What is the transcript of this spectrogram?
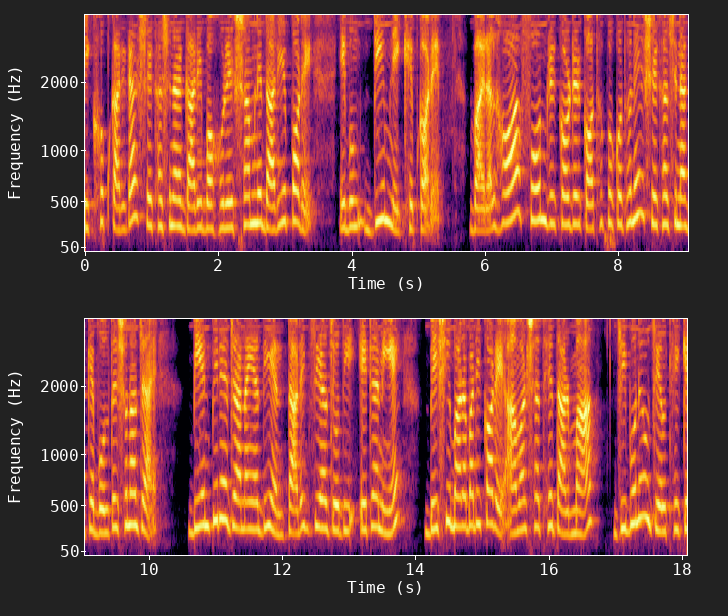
বিক্ষোভকারীরা শেখ হাসিনার গাড়ি বহরের সামনে দাঁড়িয়ে পড়ে এবং ডিম নিক্ষেপ করে। ভাইরাল হওয়া ফোন রেকর্ডের কথোপকথনে শেখ হাসিনাকে বলতে শোনা যায়, বিএনপিরে জানাইয়া দিয়েন, তারেক জিয়া যদি এটা নিয়ে বেশি বাড়াবাড়ি করে আমার সাথে তার মা, জীবনেও জেল থেকে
